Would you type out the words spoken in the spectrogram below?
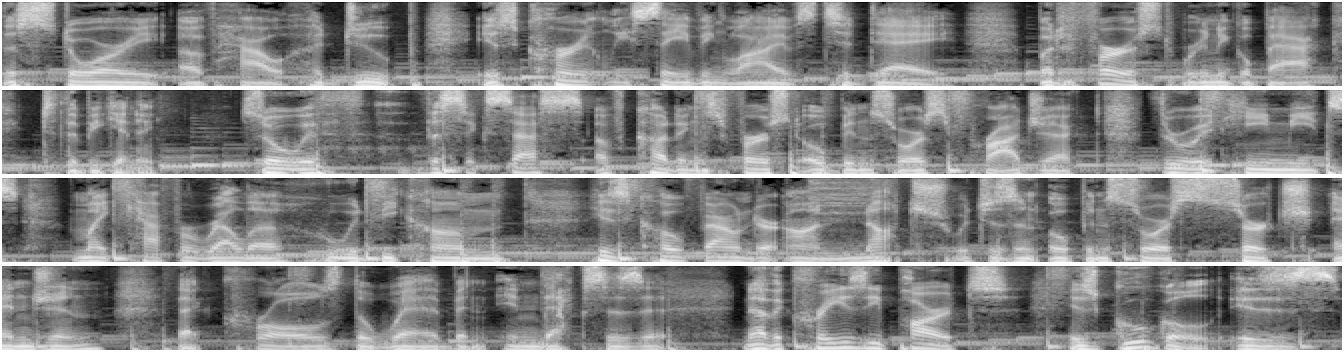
the story of how Hadoop is currently saving lives today. But first, we're going to go back to the beginning. So, with the success of Cutting's first open source project. Through it, he meets Mike Caffarella, who would become his co founder on Nutch, which is an open source search engine that crawls the web and indexes it. Now, the crazy part is Google is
